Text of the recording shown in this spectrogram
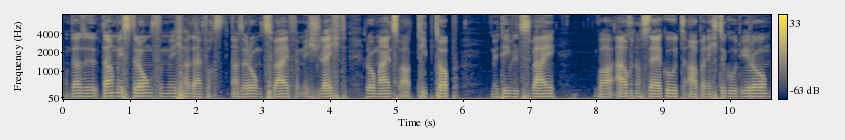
Und also darum ist Rom für mich halt einfach, also Rom 2 für mich schlecht. Rom 1 war tiptop. Medieval 2 war auch noch sehr gut, aber nicht so gut wie Rom.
